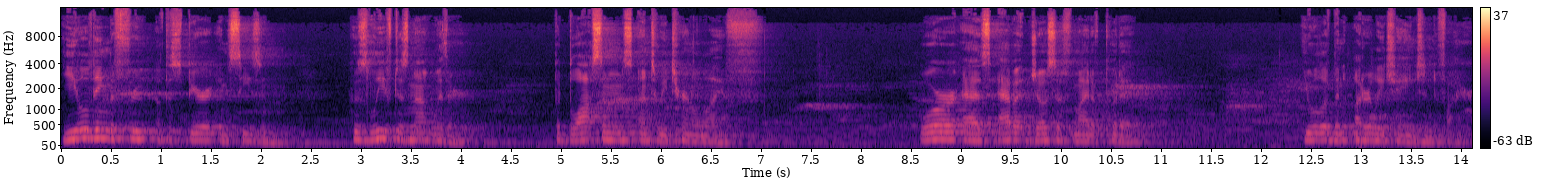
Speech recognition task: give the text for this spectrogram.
yielding the fruit of the Spirit in season, whose leaf does not wither, but blossoms unto eternal life. Or, as Abbot Joseph might have put it, you will have been utterly changed into fire.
